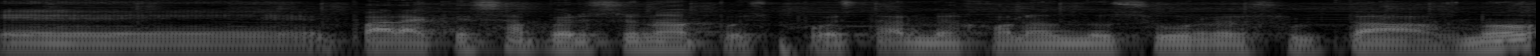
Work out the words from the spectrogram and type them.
eh, para que esa persona pues pueda estar mejorando sus resultados, ¿no?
